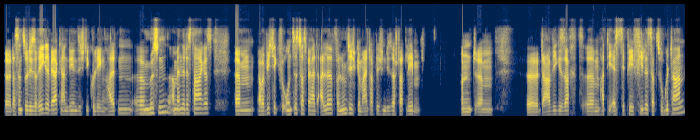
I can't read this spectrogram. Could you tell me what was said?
Äh, das sind so diese Regelwerke, an denen sich die Kollegen halten äh, müssen am Ende des Tages. Ähm, aber wichtig für uns ist, dass wir halt alle vernünftig gemeinschaftlich in dieser Stadt leben. Und ähm, äh, da, wie gesagt, ähm, hat die SCP vieles dazu getan.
